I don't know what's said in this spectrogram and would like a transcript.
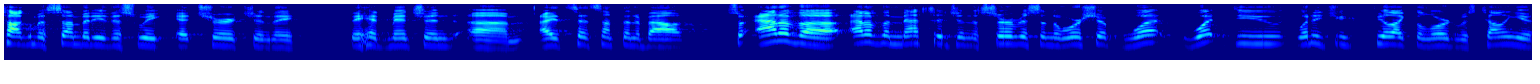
talking with somebody this week at church, and they they had mentioned, um, I had said something about, so out of, a, out of the message and the service and the worship, what, what, do you, what did you feel like the Lord was telling you?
